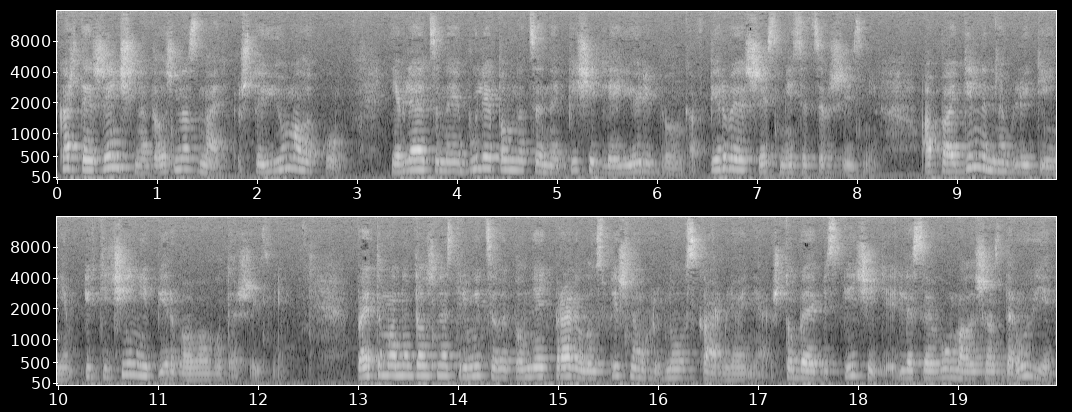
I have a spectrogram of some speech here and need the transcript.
Каждая женщина должна знать, что ее молоко является наиболее полноценной пищей для ее ребенка в первые 6 месяцев жизни, а по отдельным наблюдениям и в течение первого года жизни. Поэтому она должна стремиться выполнять правила успешного грудного вскармливания, чтобы обеспечить для своего малыша здоровье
